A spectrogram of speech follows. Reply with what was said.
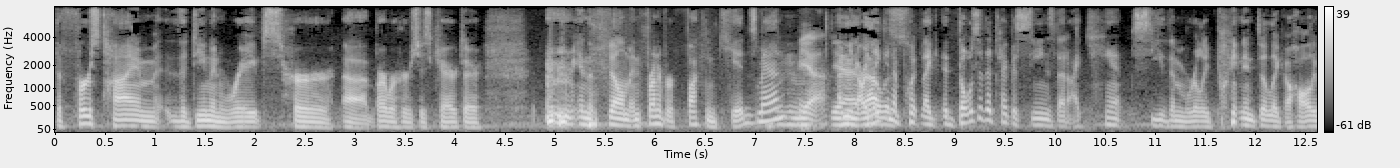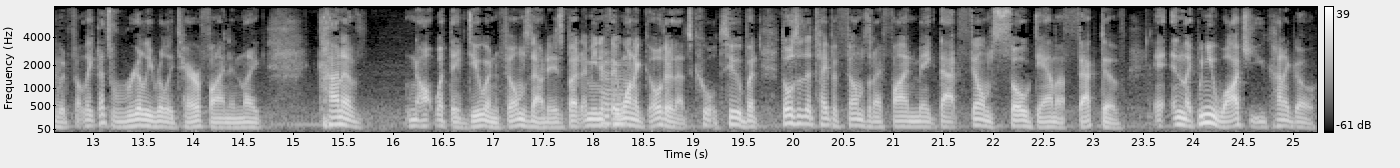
the first time the demon rapes her, uh, Barbara Hershey's character in the film in front of her fucking kids, man. Mhm. Yeah. yeah. I mean, are that they going to put like those are the type of scenes that I can't see them really putting into like a Hollywood film. Like that's really really terrifying and like kind of not what they do in films nowadays. But I mean, if they Mhm. want to go there, that's cool too. But those are the type of films that I find make that film so damn effective. And, and like when you watch it, you kind of go,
